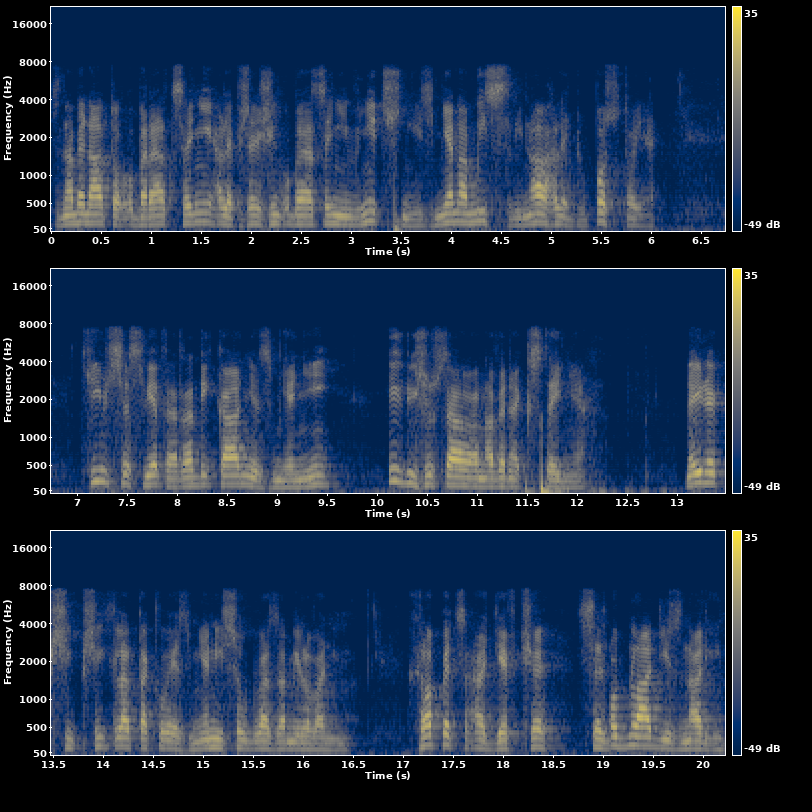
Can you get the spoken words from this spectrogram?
Znamená to obrácení, ale především obrácení vnitřní, změna mysli, náhledu, postoje. Tím se svět radikálně změní, i když zůstává navenek stejně. Nejlepší příklad takové změny jsou dva zamilovaní. Chlapec a děvče se od mládí znali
